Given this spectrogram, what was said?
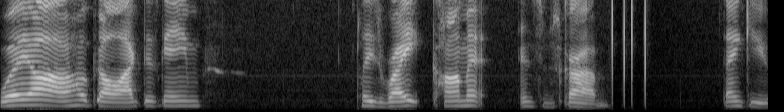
Well, y'all, I hope y'all like this game. Please rate, comment, and subscribe. Thank you.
